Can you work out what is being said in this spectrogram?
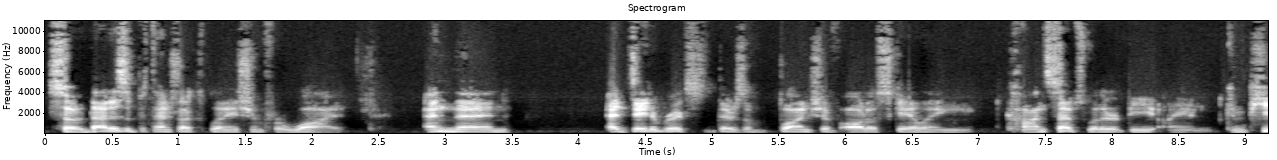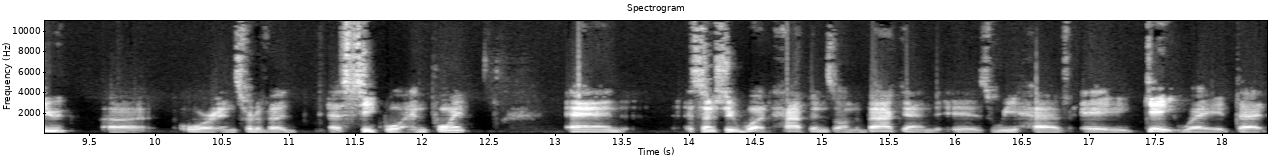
So that is a potential explanation for why. And then at Databricks, there's a bunch of auto scaling concepts, whether it be in compute uh, or in sort of a, a SQL endpoint. And essentially, what happens on the back end is we have a gateway that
